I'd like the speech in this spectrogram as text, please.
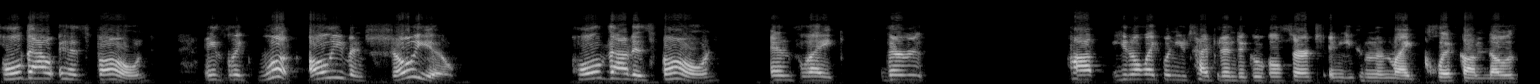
pulled out his phone and he's like, look, I'll even show you. Pulls out his phone and's like, There's pop, you know, like when you type it into Google search and you can then like click on those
